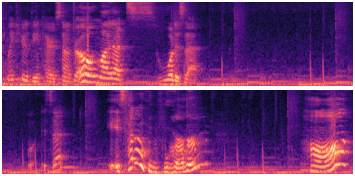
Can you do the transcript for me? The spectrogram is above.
I might hear the entire soundtrack. Oh my, that's... what is that? Is that... Is that a worm? Huh?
